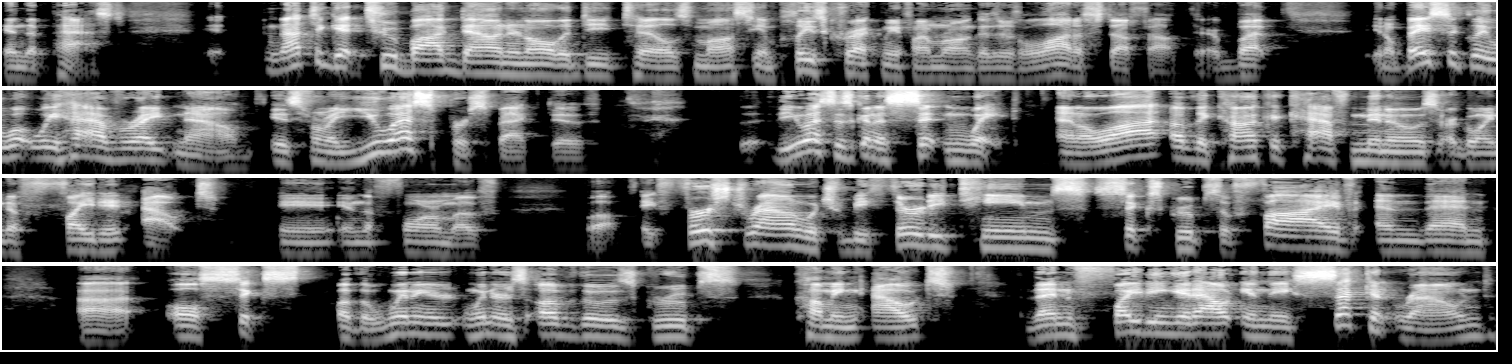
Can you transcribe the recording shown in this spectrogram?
in the past not to get too bogged down in all the details, Mossy, and please correct me if I'm wrong because there's a lot of stuff out there. But you know, basically, what we have right now is from a U.S. perspective, the U.S. is going to sit and wait, and a lot of the Concacaf minnows are going to fight it out in, in the form of well, a first round, which would be 30 teams, six groups of five, and then uh, all six of the winner, winners of those groups coming out, then fighting it out in the second round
